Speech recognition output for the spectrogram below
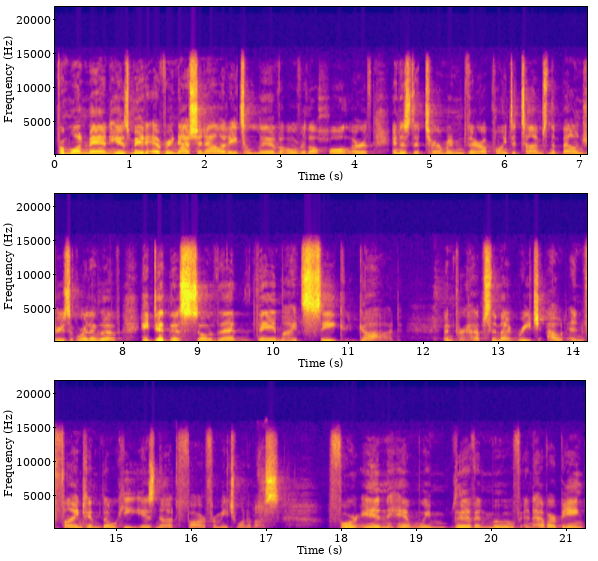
From one man, he has made every nationality to live over the whole earth and has determined their appointed times and the boundaries of where they live. He did this so that they might seek God, and perhaps they might reach out and find him, though he is not far from each one of us. For in him we live and move and have our being,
